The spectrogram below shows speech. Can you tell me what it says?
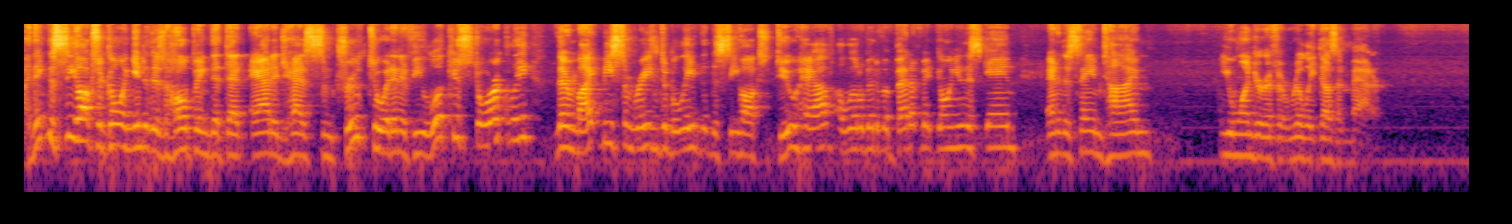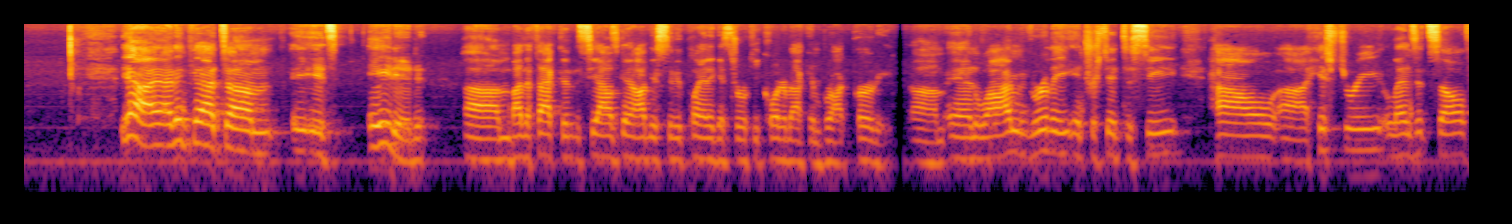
I think the Seahawks are going into this hoping that that adage has some truth to it. And if you look historically, there might be some reason to believe that the Seahawks do have a little bit of a benefit going into this game. And at the same time, you wonder if it really doesn't matter. Yeah, I, think that um, it's aided um, by the fact that Seattle's going to obviously be playing against a rookie quarterback in Brock Purdy. Um, and while I'm really interested to see how uh, history lends itself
